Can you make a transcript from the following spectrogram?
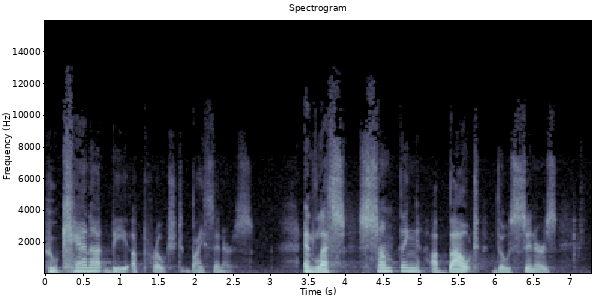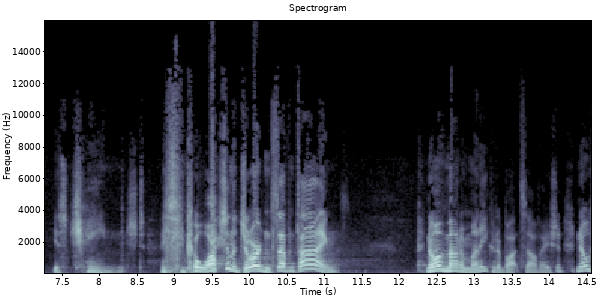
who cannot be approached by sinners unless something about those sinners is changed. He said, Go wash in the Jordan seven times. No amount of money could have bought salvation. No,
